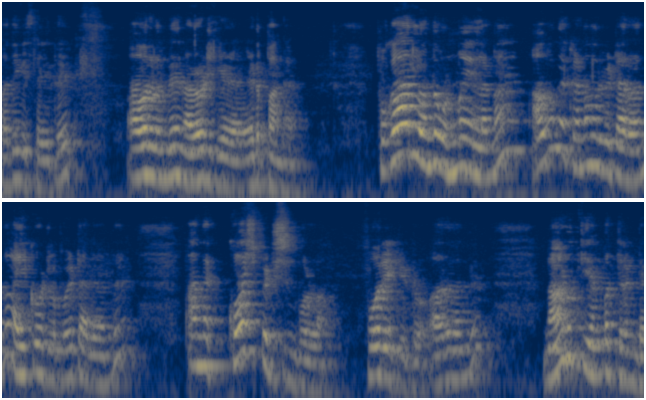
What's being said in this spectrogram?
பதிவு செய்து அவர்கள் மீது நடவடிக்கை எடுப்பாங்க. புகாரில் வந்து உண்மை இல்லைன்னா அவங்க கணவர் வீட்டார் வந்து ஹைகோர்ட்டில் போயிட்டு அதை வந்து அந்த கோஷ் பெட்டிஷன் போடலாம். ஃபோர் எயிட்டி டூ அது வந்து நானூற்றி எண்பத்தி ரெண்டு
